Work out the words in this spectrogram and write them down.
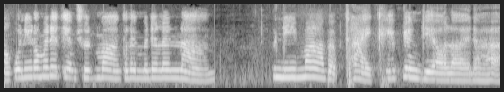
กวันนี้เราไม่ได้เตรียมชุดมาก็เลยไม่ได้เล่นน้ำ วันนี้มาแบบถ่ายคลิปอย่างเดียวเลยนะคะ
